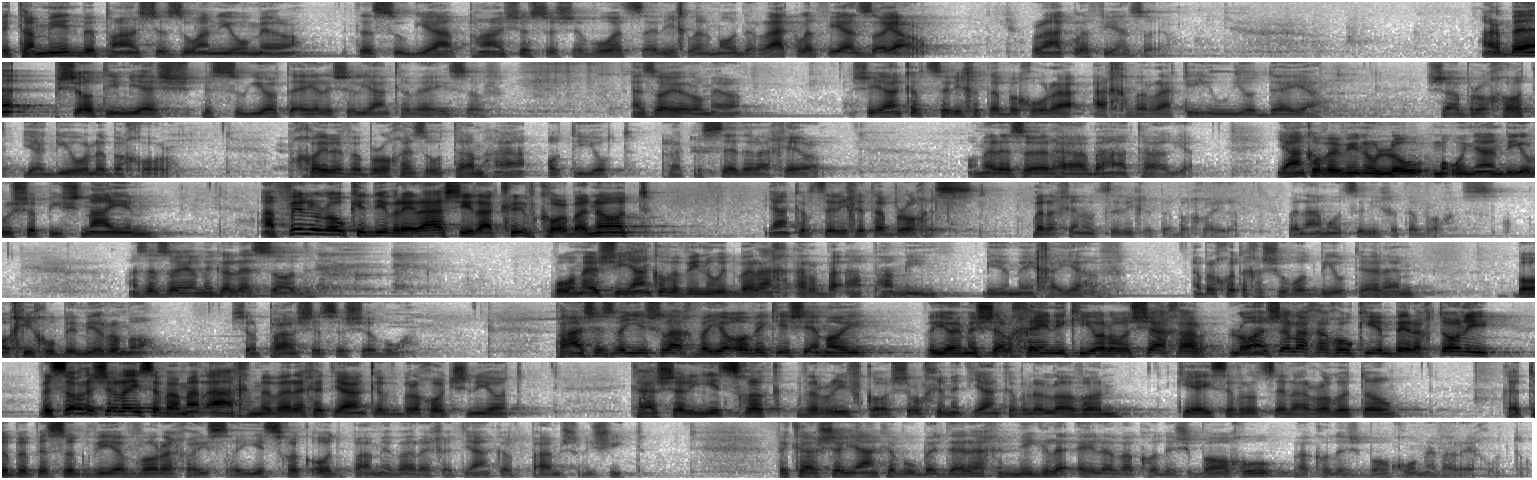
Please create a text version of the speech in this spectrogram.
ותמיד בפרשה זו אני אומר, את הסוגיה, פרשת השבוע צריך ללמוד רק לפי הזויר. רק לפי הזויר. הרבה פשוטים יש בסוגיות האלה של ינקב ועשב. הזויר אומר שיעקב צריך את הבכורה אך ורק כי הוא יודע שהברכות יגיעו לבכור. בכורה וברוכה זה אותם האותיות, רק בסדר אחר. אומר הזוהר האבא הטליה. יעקב אבינו לא מעוניין בירושה פי שניים, אפילו לא כדברי רש"י להקריב קורבנות, יעקב צריך את הברוכס, ולכן הוא צריך את הבכורה. ולמה הוא צריך את הברוכס? אז הזויה מגלה סוד, והוא אומר שיעקב אבינו התברך ארבעה פעמים בימי חייו. הברכות החשובות ביותר הן בהוכיחו במירמו של פרשס השבוע. פרשס וישלח ויאובק ישמוי ויאמר שלחני כי יולו השחר לא אשלח אחו כי אם ברכתוני וסורת של עשב המלאך מברך את יעקב ברכות שניות. כאשר יצחק ורבקו שולחים את יעקב ללובון כי עשב רוצה להרוג אותו כתוב בפסוק ויבורך עשרה. יצחק עוד פעם מברך את יעקב פעם שלישית. וכאשר יעקב הוא בדרך, נגלה אליו הקודש ברוך הוא, והקודש ברוך הוא מברך אותו.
